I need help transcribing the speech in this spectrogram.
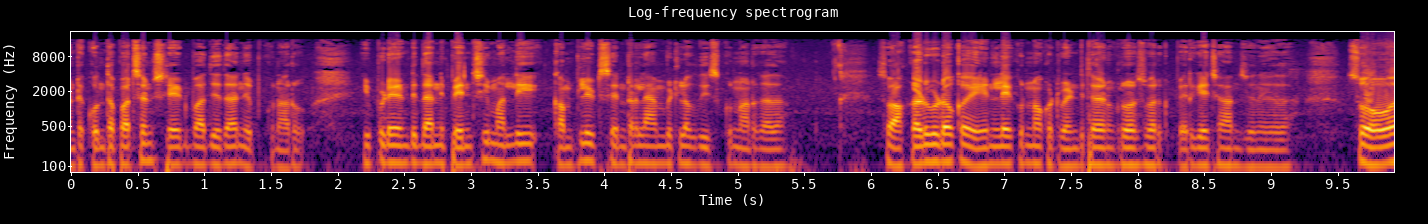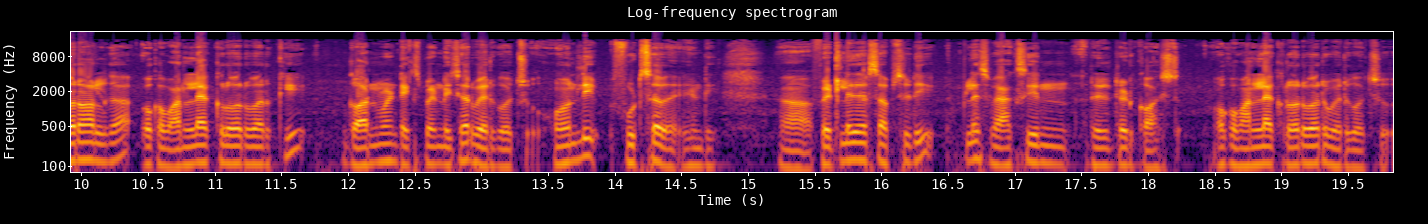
అంటే కొంత పర్సెంట్ స్టేట్ బాధ్యత అని చెప్పుకున్నారు. ఇప్పుడు ఏంటి దాన్ని పెంచి మళ్ళీ కంప్లీట్ సెంట్రల్ హ్యాంబిట్లోకి తీసుకున్నారు కదా. సో అక్కడ కూడా ఒక ఏం లేకున్నా ఒక ట్వంటీ థౌసండ్ క్రోర్స్ వరకు పెరిగే ఛాన్స్ ఉంది కదా. సో ఓవరాల్గా ఒక వన్ ల్యాక్ క్రోర్ వరకు గవర్నమెంట్ ఎక్స్పెండిచర్ పెరగవచ్చు. ఓన్లీ ఫుడ్స్ ఏంటి? Fertiliser subsidy plus vaccine related cost ఒక వన్ ల్యాక్ క్రోర్ వరకు పెరగవచ్చు.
